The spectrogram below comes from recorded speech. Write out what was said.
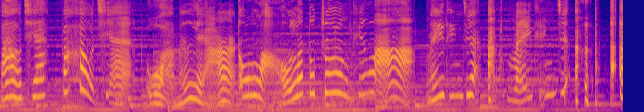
抱歉，抱歉，我们俩都老了，都中听了，没听见，没听见。哎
